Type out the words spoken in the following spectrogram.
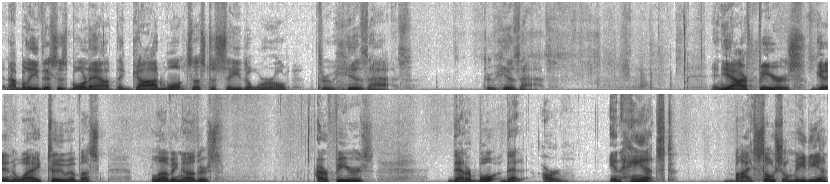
and I believe this is borne out, that God wants us to see the world through His eyes. Through His eyes. And yeah, our fears get in the way too of us loving others. Our fears that are bo- that are enhanced by social media.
